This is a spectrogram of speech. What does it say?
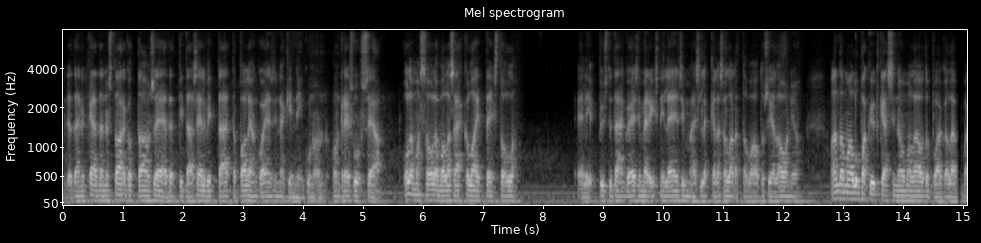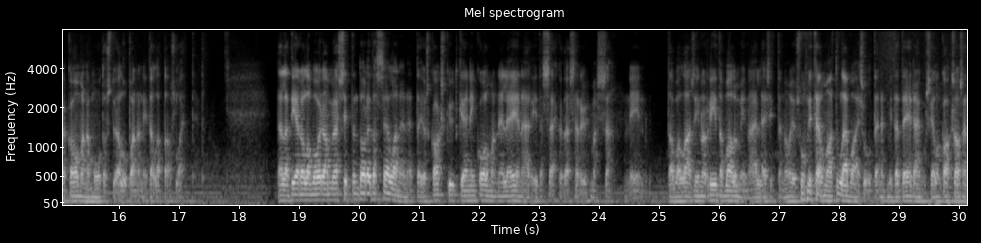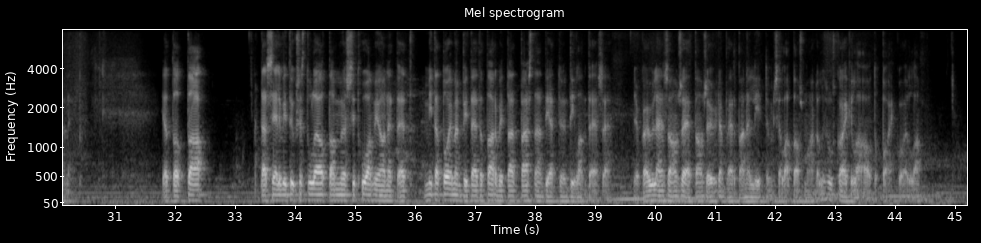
Mitä tämä nyt käytännössä tarkoittaa on se, että pitää selvittää, että paljonko ensinnäkin niin kun on, on resursseja olemassa olevalla sähkölaitteistolla. Eli pystytäänkö esimerkiksi niille ensimmäisille, kellä se ladattava auto siellä on jo, antamaan lupa kytkeä sinne omalle autopaikalle vaikka omana muutostyölupana niitä latauslaitteita. Tällä tiedolla voidaan myös sitten todeta sellainen, että jos kaksi kytkee, niin kolmannelle ei enää riitä sähkö tässä ryhmässä, niin tavallaan siinä on riita valmiina, ellei sitten ole jo suunnitelmaa tulevaisuuteen, että mitä tehdään, kun siellä on kaksi asennetta. Ja tota, tässä selvityksessä tulee ottaa myös sit huomioon, että, että mitä toimenpiteitä tarvitaan, että päästään tiettyyn tilanteeseen joka yleensä on se, että on se yhdenvertainen liittymis- ja latausmahdollisuus kaikilla autopaikoilla.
